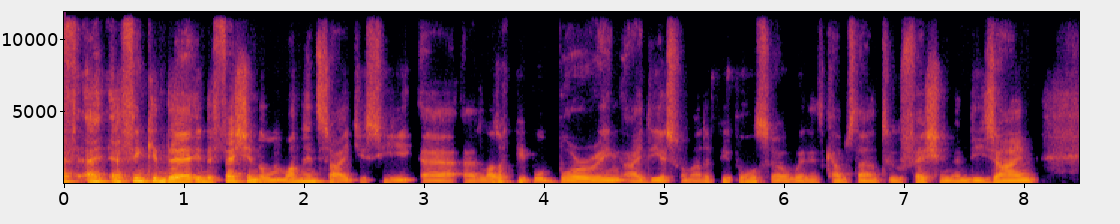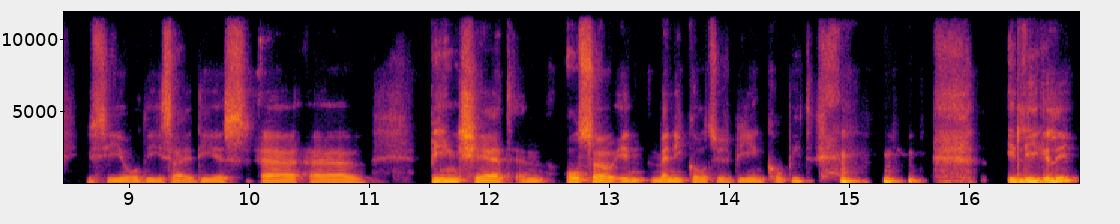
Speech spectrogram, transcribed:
th- I, I think in the in the fashion on one hand side, you see uh, a lot of people borrowing ideas from other people. So when it comes down to fashion and design, you see all these ideas uh, uh, being shared and also in many cultures being copied illegally.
